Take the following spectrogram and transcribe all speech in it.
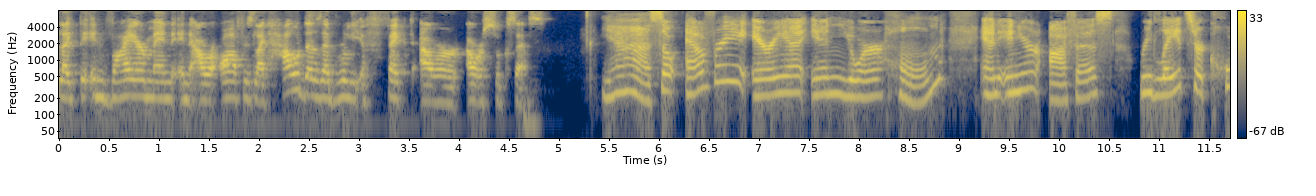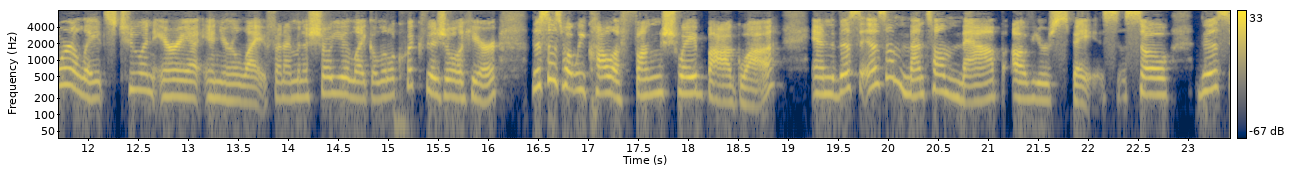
like the environment in our office, like how does that really affect our our success? Yeah. So every area in your home and in your office relates or correlates to an area in your life. And I'm going to show you like a little quick visual here. This is what we call a feng shui bagua. And this is a mental map of your space. So this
